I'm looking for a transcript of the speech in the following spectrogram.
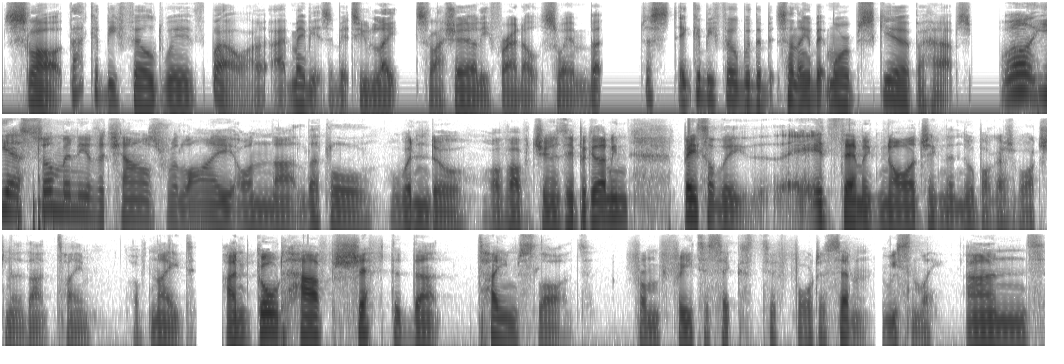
slot, that could be filled with, well, maybe it's a bit too late slash early for Adult Swim, but just it could be filled with a bit, something a bit more obscure, perhaps. Well, yes, so many of the channels rely on that little window of opportunity because I mean, basically, it's them acknowledging that no bugger's watching at that time of night, and Gold have shifted that time slot from three to six to four to seven recently, and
